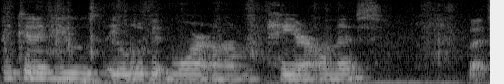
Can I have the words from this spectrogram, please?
they could have used a little bit more um, hair on this, but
